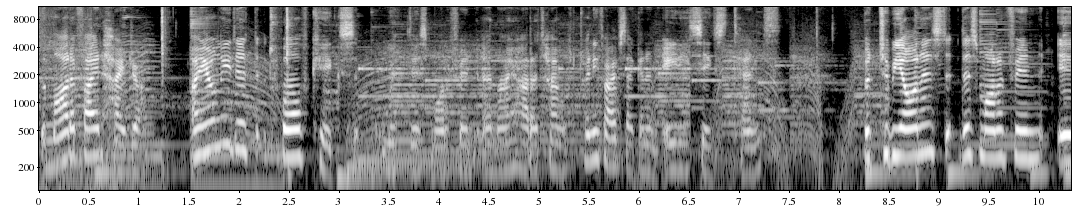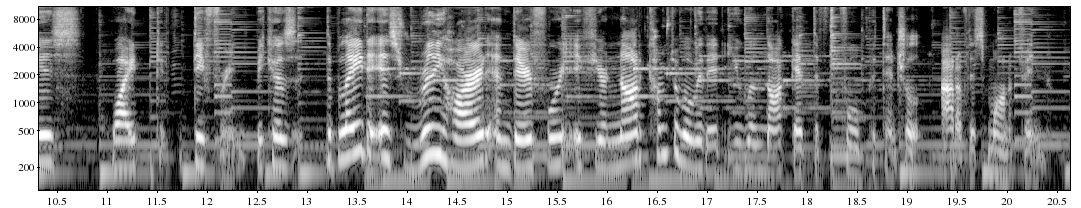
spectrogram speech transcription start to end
The Modified Hydra. I only did 12 kicks with this monofin and I had a time of 25 second and 86 tenths. But to be honest, this monofin is quite different because the blade is really hard and therefore if you're not comfortable with it you will not get the full potential out of this monofin.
